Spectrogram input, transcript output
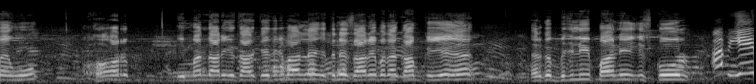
में हूँ। और ईमानदारी के साथ केजरीवाल ने इतने सारे मतलब काम किए हैं। इनको बिजली पानी स्कूल। अब ये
